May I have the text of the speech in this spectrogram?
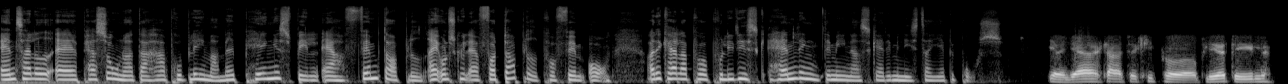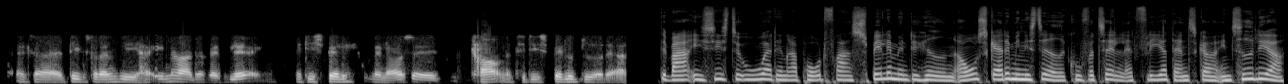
Antallet af personer, der har problemer med pengespil, er femdoblet, nej, undskyld, er fordoblet på fem år. Og det kalder på politisk handling, det mener skatteminister Jeppe Brugs. Jamen, jeg er klar til at kigge på flere dele. Altså dels hvordan vi har indrettet reguleringen af de spil, men også kravene til de spiludbydere, der er. Det var i sidste uge, at en rapport fra Spillemyndigheden og Skatteministeriet kunne fortælle, at flere danskere end tidligere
